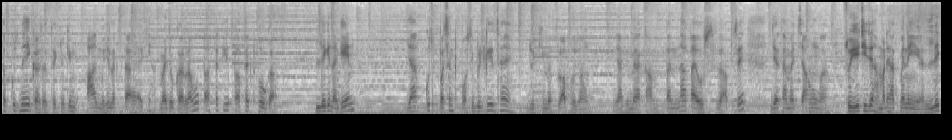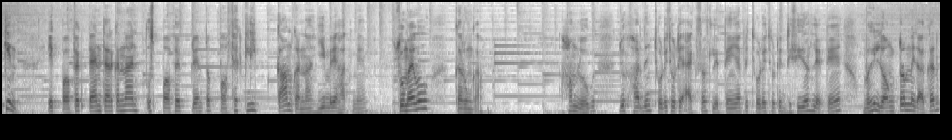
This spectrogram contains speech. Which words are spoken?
सब कुछ नहीं कर सकते क्योंकि आज मुझे लगता है कि मैं जो कर रहा हूँ वो परफेक्टली परफेक्ट होगा। लेकिन अगेन यहाँ कुछ परसेंट पॉसिबिलिटीज़ हैं जो कि मैं फ्लॉप हो जाऊँ या फिर मेरा काम बन ना पाए उस हिसाब से जैसा मैं चाहूँगा। तो ये चीज़ें हमारे हाथ में नहीं है। लेकिन एक परफेक्ट प्लान तैयार करना एंड उस परफेक्ट प्लान पर परफेक्टली काम करना, ये मेरे हाथ में है। सो मैं वो करूँगा। हम लोग जो हर दिन छोटे छोटे एक्शंस लेते हैं या फिर छोटे छोटे डिसीजंस लेते हैं, वही लॉन्ग टर्म में जाकर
